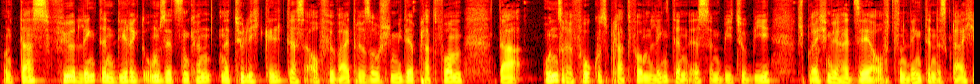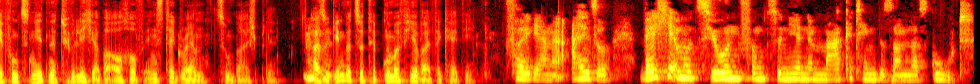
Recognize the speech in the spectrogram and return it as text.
und das für LinkedIn direkt umsetzen können. Natürlich gilt das auch für weitere Social-Media-Plattformen. Da unsere Fokusplattform LinkedIn ist im B2B, sprechen wir halt sehr oft von LinkedIn. Das gleiche funktioniert natürlich aber auch auf Instagram zum Beispiel. Also gehen wir zu Tipp Nummer vier weiter, Katie. Voll gerne. Also, welche Emotionen funktionieren im Marketing besonders gut?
